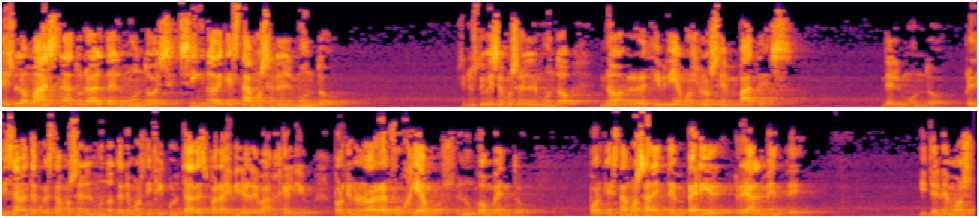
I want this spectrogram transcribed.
Es lo más natural del mundo. Es signo de que estamos en el mundo. Si no estuviésemos en el mundo, no recibiríamos los embates del mundo. Precisamente porque estamos en el mundo tenemos dificultades para vivir el Evangelio, porque no nos refugiamos en un convento, porque estamos a la intemperie realmente y tenemos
